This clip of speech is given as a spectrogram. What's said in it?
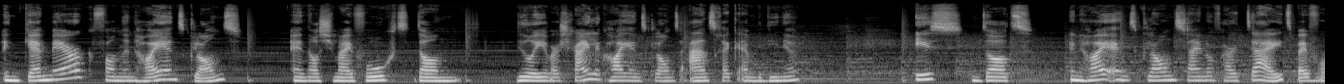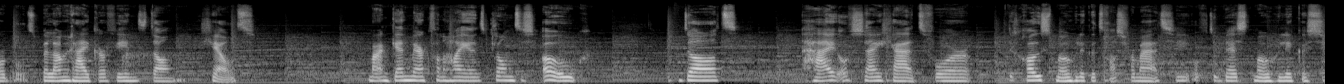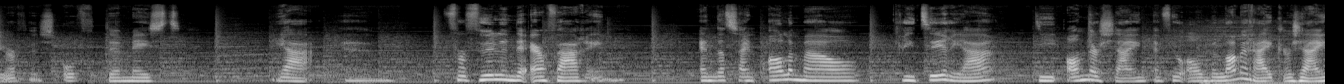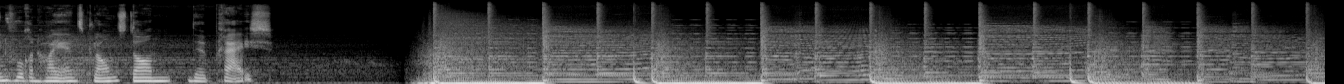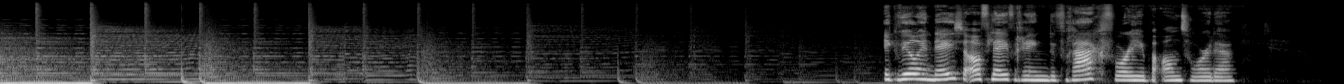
Een kenmerk van een high-end klant, en als je mij volgt, dan wil je waarschijnlijk high-end klanten aantrekken en bedienen, is dat een high-end klant zijn of haar tijd bijvoorbeeld belangrijker vindt dan geld. Maar een kenmerk van een high-end klant is ook dat hij of zij gaat voor de grootst mogelijke transformatie of de best mogelijke service of de meest ja, uh, vervullende ervaring. En dat zijn allemaal criteria die anders zijn en veelal belangrijker zijn voor een high-end klant dan de prijs. Ik wil in deze aflevering de vraag voor je beantwoorden.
